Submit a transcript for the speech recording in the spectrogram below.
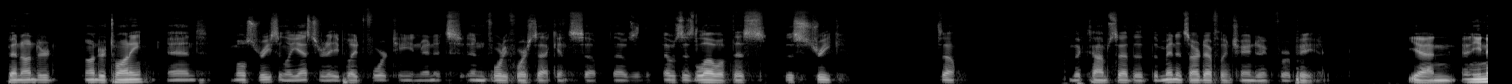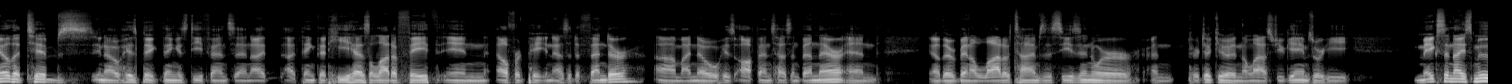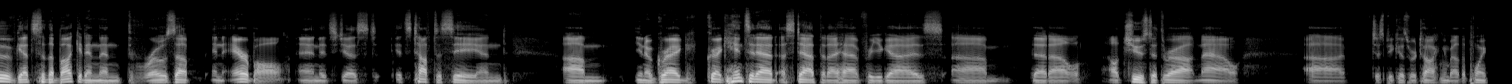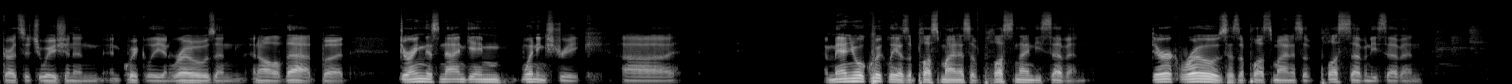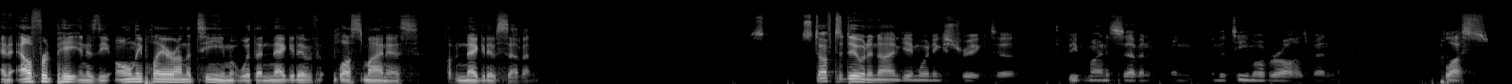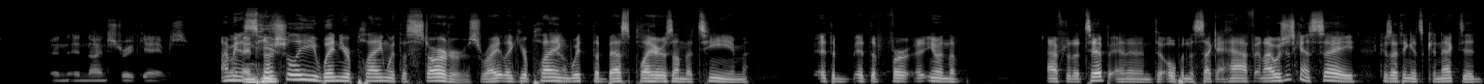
been under under 20, and most recently yesterday he played 14 minutes and 44 seconds. So that was that was his low of this this streak. So, like Tom said, that the minutes are definitely changing for Payton. Yeah, and, and you know that Thibs, you know, his big thing is defense, and I, I think that he has a lot of faith in Elfrid Payton as a defender. Um, I know his offense hasn't been there, and you know there have been a lot of times this season where, and particularly in the last few games, where he makes a nice move, gets to the bucket, and then throws up an air ball, and it's just it's tough to see. And um, you know, Greg Greg hinted at a stat that I have for you guys um, that I'll I'll choose to throw out now. Uh, just because we're talking about the point guard situation and, and Quickley and Rose and, and all of that. But during this nine game winning streak, uh, Emmanuel Quickley has a plus minus of plus 97. Derrick Rose has a plus minus of plus 77. And Elfrid Payton is the only player on the team with a negative plus minus of negative seven. Tough to do in a nine game winning streak to be minus seven when, when the team overall has been plus in, in nine straight games. I mean, And especially when you're playing with the starters, right? Like you're playing Yeah. with the best players on the team at the at the fir- you know in the after the tip and then to open the second half. And I was just gonna say because I think it's connected.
